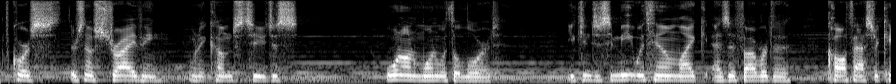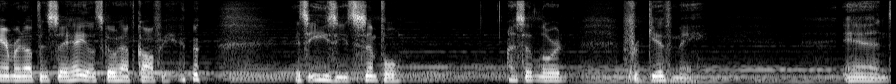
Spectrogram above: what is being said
of course, there's no striving when it comes to just one on one with the Lord. You can just meet with Him like as if I were to call Pastor Cameron up and say, hey, let's go have coffee. it's easy, it's simple. I said, Lord, forgive me. And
